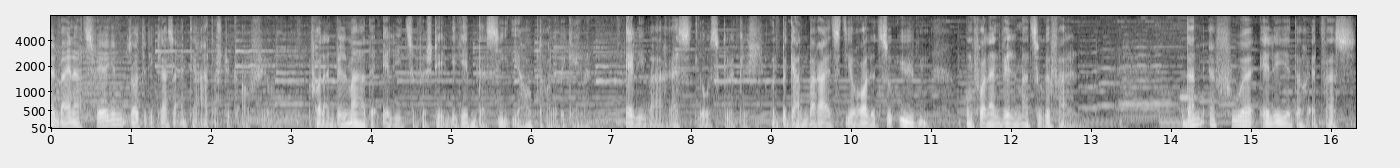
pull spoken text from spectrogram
den Weihnachtsferien sollte die Klasse ein Theaterstück aufführen. Fräulein Wilmer hatte Elli zu verstehen gegeben, dass sie die Hauptrolle bekäme. Elli war restlos glücklich und begann bereits die Rolle zu üben, um Fräulein Wilmer zu gefallen. Dann erfuhr Elli jedoch etwas,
